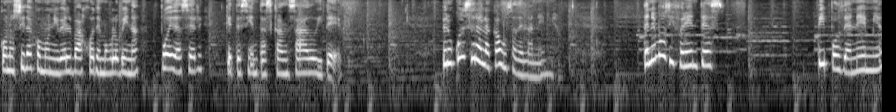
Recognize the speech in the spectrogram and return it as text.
conocida como nivel bajo de hemoglobina, puede hacer que te sientas cansado y débil. Pero ¿cuál será la causa de la anemia? Tenemos diferentes tipos de anemia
